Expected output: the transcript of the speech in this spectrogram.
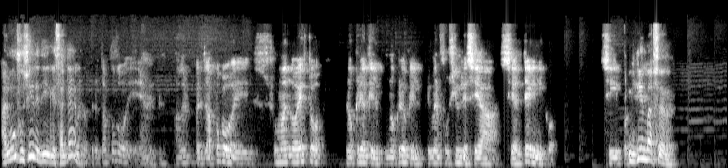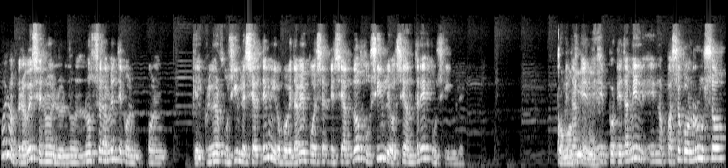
Algún fusible tiene que saltar. Bueno, pero tampoco, eh, a ver, pero tampoco eh, sumando a esto, no creo que el, no creo que el primer fusible sea, sea el técnico. Sí, ¿Y quién va a ser? bueno, pero a veces no, no, no solamente con, con que el primer fusible sea el técnico, porque también puede ser que sean dos fusibles o sean tres fusibles. Como Porque también, eh, porque también eh, nos pasó con Russo,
